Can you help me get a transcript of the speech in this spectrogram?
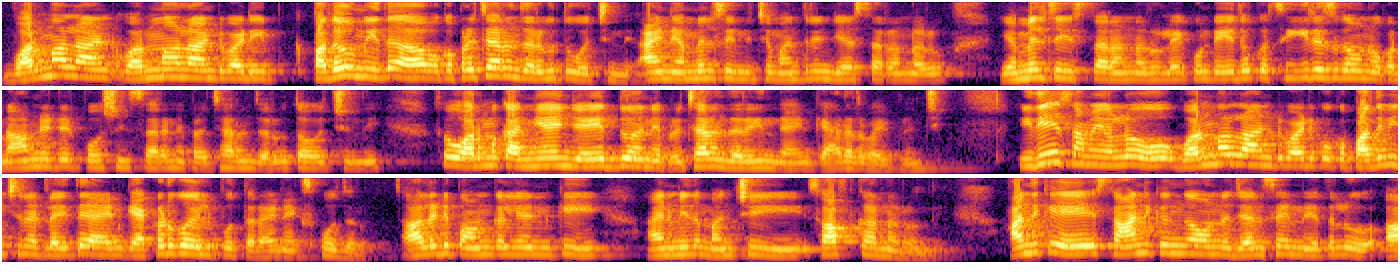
వర్మ లా వర్మ లాంటి వాడి పదవి మీద ఒక ప్రచారం జరుగుతూ వచ్చింది. ఆయన ఎమ్మెల్సీ నుంచి మంత్రిని చేస్తారన్నారు ఎమ్మెల్సీ ఇస్తారన్నారు లేకుంటే ఏదో ఒక సీరియస్గా ఉన్న ఒక నామినేటెడ్ పోస్ట్ ఇస్తారనే ప్రచారం జరుగుతూ వచ్చింది. సో వర్మకు అన్యాయం చేయొద్దు అనే ప్రచారం జరిగింది ఆయన క్యాడర్ వైపు నుంచి. ఇదే సమయంలో వర్మ లాంటి వాడికి ఒక పదవి ఇచ్చినట్లయితే ఆయనకి ఎక్కడికో వెళ్ళిపోతారు ఆయన ఎక్స్పోజర్ ఆల్రెడీ పవన్ కళ్యాణ్కి ఆయన మీద మంచి సాఫ్ట్ కార్నర్ ఉంది. అందుకే స్థానికంగా ఉన్న జనసేన నేతలు ఆ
